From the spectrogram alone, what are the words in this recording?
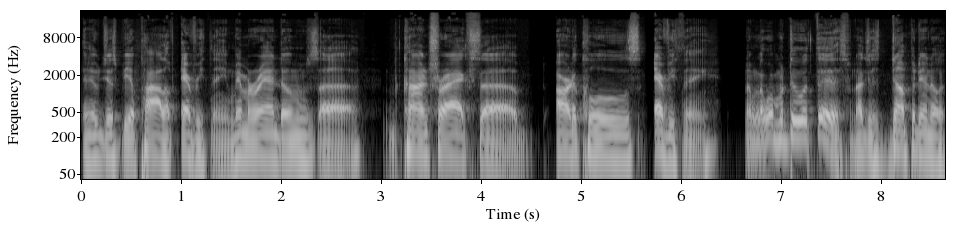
and it would just be a pile of everything memorandums, uh, contracts, uh, articles, everything. And I'm like, what am I gonna do with this? And I just dump it in a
